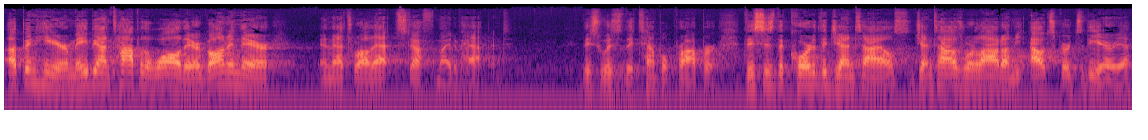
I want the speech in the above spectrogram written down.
up in here, maybe on top of the wall there, gone in there, and that's where all that stuff might have happened. This was the temple proper. This is the court of the Gentiles. Gentiles were allowed on the outskirts of the area.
